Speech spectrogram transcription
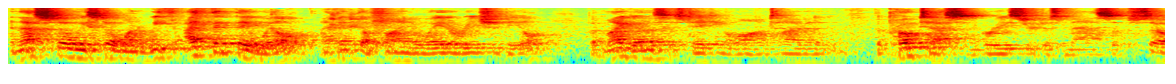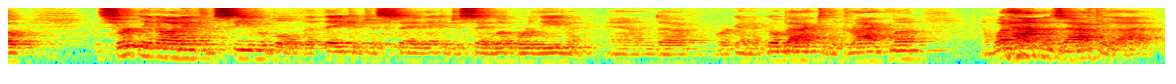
And that's still, we still wonder. We th I think they will. I think they'll find a way to reach a deal. But my goodness, it's taking a long time. And the protests in Greece are just massive. So it's certainly not inconceivable that they could just say, they could just say, look, we're leaving. And uh, we're going to go back to the drachma. And what happens after that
